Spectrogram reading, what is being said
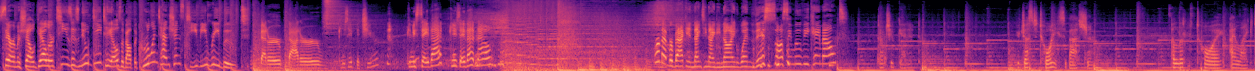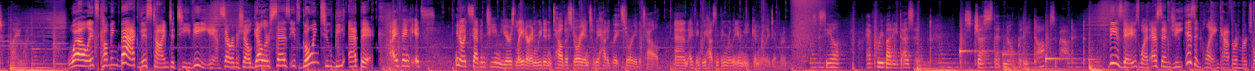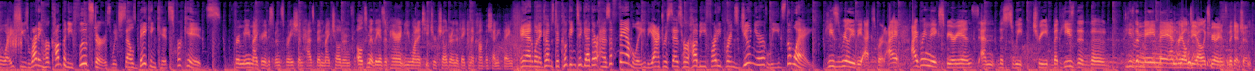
Sarah Michelle Gellar teases new details about the Cruel Intentions TV reboot. Better, badder. Can you say bitchier? Can you say that? Can you say that now? Remember back in 1999 when this saucy movie came out? Don't you get it? You're just a toy, Sebastian. A little toy I like to play with. Well, it's coming back this time to TV, and Sarah Michelle Gellar says it's going to be epic. I think it's, you know, it's 17 years later, and we didn't tell the story until we had a great story to tell. And I think we have something really unique and really different. Cecile, everybody does it. It's just that nobody talks about it. These days, when SMG isn't playing Kathryn Merteuil, she's running her company Foodstirs, which sells baking kits for kids. For me, my greatest inspiration has been my children. Ultimately, as a parent, you want to teach your children that they can accomplish anything. And when it comes to cooking together as a family, the actress says her hubby, Freddie Prinze Jr., leads the way. He's really the expert. I, I bring the experience and the sweet treat, but he's the, the he's the main man, real deal experience in the kitchen.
